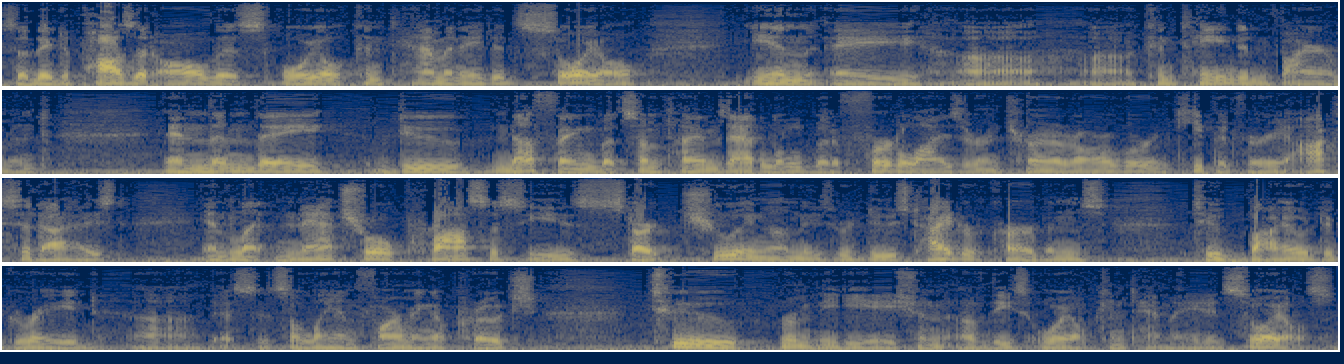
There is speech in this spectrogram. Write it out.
So they deposit all this oil contaminated soil in a uh, uh, contained environment, and then they do nothing but sometimes add a little bit of fertilizer and turn it over and keep it very oxidized and let natural processes start chewing on these reduced hydrocarbons to biodegrade uh, this. It's a land farming approach to remediation of these oil contaminated soils.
